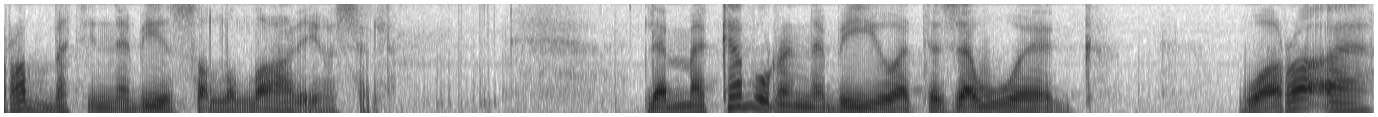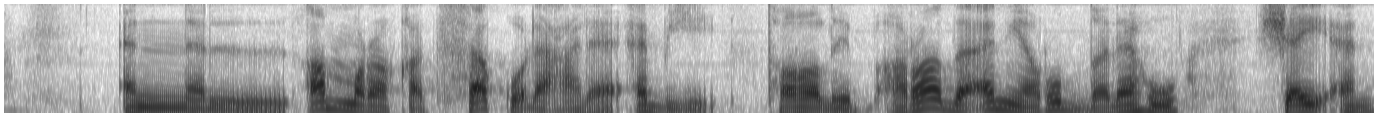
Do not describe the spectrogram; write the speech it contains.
ربت النبي صلى الله عليه وسلم. لما كبر النبي وتزوج ورأى أن الأمر قد ثقل على أبي طالب أراد أن يرد له شيئا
